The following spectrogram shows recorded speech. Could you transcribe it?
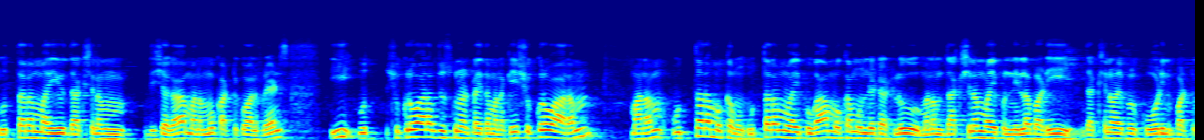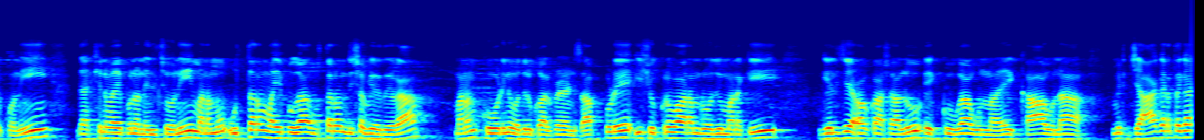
ఉత్తరం మరియు దక్షిణం దిశగా మనము కట్టుకోవాలి ఫ్రెండ్స్ ఈ ఉత్ శుక్రవారం చూసుకున్నట్లయితే మనకి శుక్రవారం మనం ఉత్తర ముఖం ఉత్తరం వైపుగా ముఖం ఉండేటట్లు మనం దక్షిణం వైపు నిలబడి దక్షిణ వైపు కోడిని పట్టుకొని దక్షిణ వైపున నిల్చొని మనము ఉత్తరం వైపుగా ఉత్తరం దిశ విధంగా మనం కోడిని వదులుకోవాలి ఫ్రెండ్స్ అప్పుడే ఈ శుక్రవారం రోజు మనకి గెలిచే అవకాశాలు ఎక్కువగా ఉన్నాయి. కావున మీరు జాగ్రత్తగా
